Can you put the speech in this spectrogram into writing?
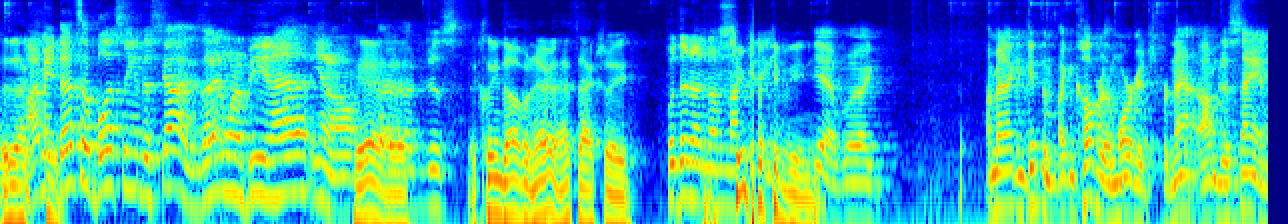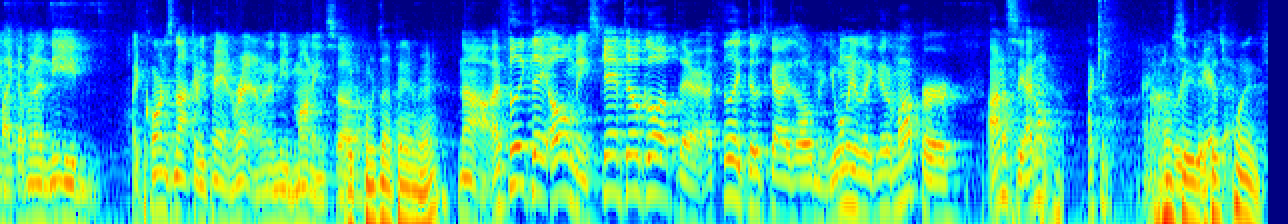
I mean, that's a blessing in disguise. I didn't want to be an ass, you know. Yeah. I, I just. cleaned up and everything. That's actually But then I'm not super getting. convenient. Yeah, but like, I mean, I can get them. I can cover the mortgage for now. I'm just saying, like, I'm gonna need. Like, Corn's not gonna be paying rent. I'm gonna need money. So corn's not paying rent. no, I feel like they owe me. Scamp, don't go up there. I feel like those guys owe me. You want me to like hit them up or honestly, I don't. I can. I don't Honestly, really at this that point,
